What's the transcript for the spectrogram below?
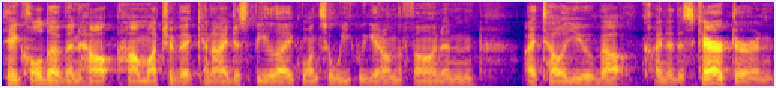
take hold of, and how how much of it can I just be like once a week we get on the phone and I tell you about kind of this character, and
